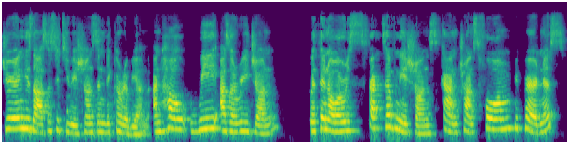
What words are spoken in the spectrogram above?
during disaster situations in the Caribbean and how we as a region within our respective nations can transform preparedness,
